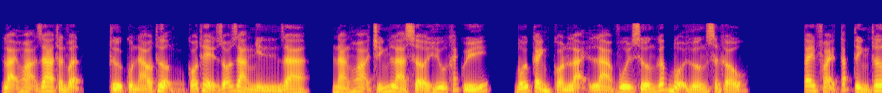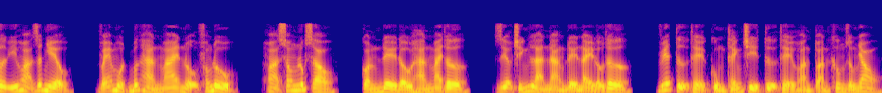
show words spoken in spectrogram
lại họa ra thần vận, từ quần áo thượng có thể rõ ràng nhìn ra, nàng họa chính là sở hữu khách quý, bối cảnh còn lại là vui sướng gấp bội hướng sân khấu. Tay phải tắc tình thơ ý họa rất nhiều, vẽ một bức hàn mai nộ phóng đồ, họa xong lúc sau, còn đề đầu hàn mai thơ, diệu chính là nàng đề này đầu thơ, viết tự thể cùng thánh chỉ tự thể hoàn toàn không giống nhau.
